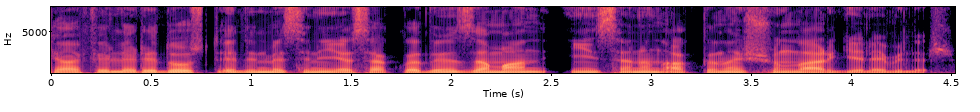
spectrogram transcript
kafirleri dost edinmesini yasakladığı zaman insanın aklına şunlar gelebilir.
